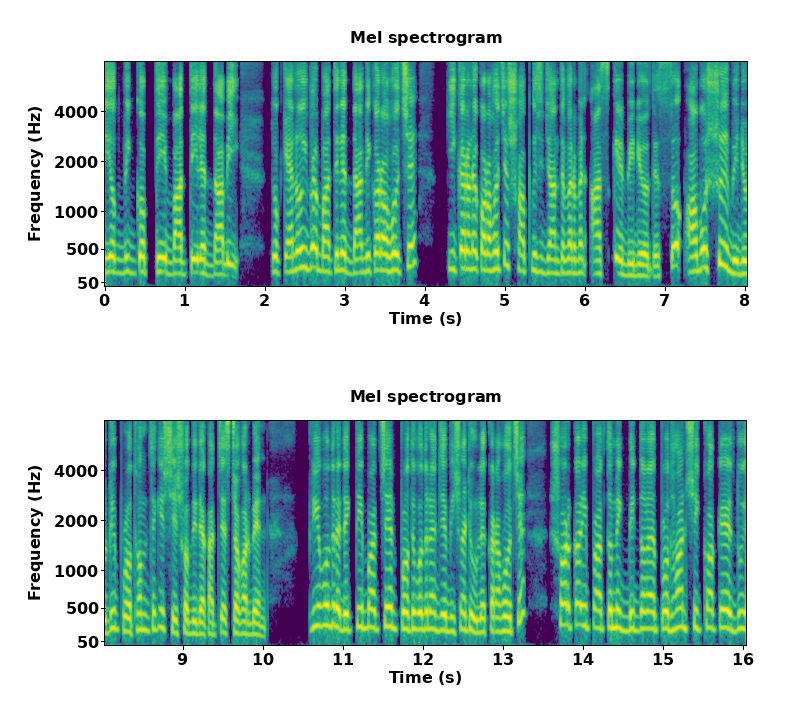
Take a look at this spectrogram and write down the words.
নিয়োগ বিজ্ঞপ্তি বাতিলের দাবি। তো কেনই বা বাতিলের দাবি করা হয়েছে? কি কারণে করা হয়েছে? সবকিছু জানতে পারবেন আজকের ভিডিওতে। সো অবশ্যই ভিডিওটি প্রথম থেকে শেষ অবধি দেখার চেষ্টা করবেন। প্রিয় বন্ধুরা, দেখতেই পাচ্ছেন প্রতিবেদনে যে বিষয়টি উল্লেখ করা হয়েছে, সরকারি প্রাথমিক বিদ্যালয়ের প্রধান শিক্ষকের দুই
